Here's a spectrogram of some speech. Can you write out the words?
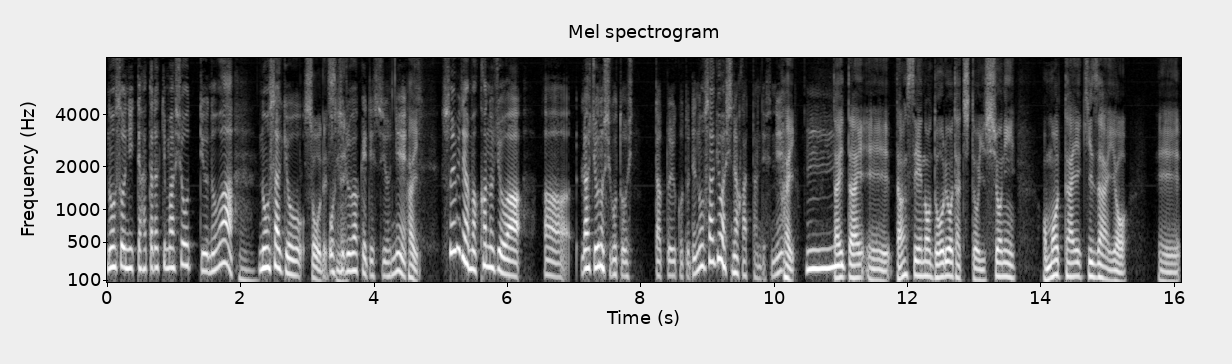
農村に行って働きましょうっていうのは、農作業をするわけですよね。はい。そういう意味では、まあ、彼女はあーラジオの仕事をしたということで、農作業はしなかったんですね。はい。大体、えー男性の同僚たちと一緒に重たい機材を、えー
